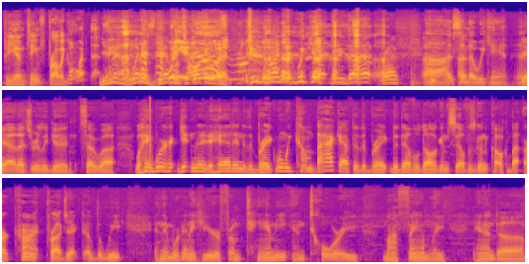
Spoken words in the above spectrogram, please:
PM team's probably going. What the? yeah, what is Devin What talking about? 200? We can't do that, right? Uh, I, I know we can. Yeah, that's really good. So, uh, well, hey, we're getting ready to head into the break. When we come back after the break, the Devil Dog himself is going to talk about our current project of the week, and then we're going to hear from Tammy and Tori, my family, and uh,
